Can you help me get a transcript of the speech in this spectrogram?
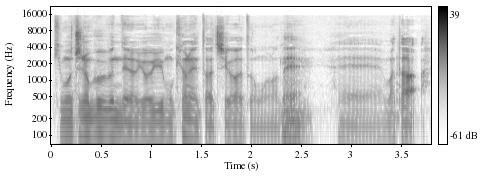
気持ちの部分での余裕も去年とは違うと思うので、うんえーまた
